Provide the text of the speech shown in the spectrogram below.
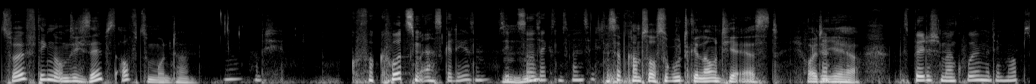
zwölf Dinge, um sich selbst aufzumuntern. Ja, habe ich vor kurzem erst gelesen. Mhm. 1726. Deshalb kamst du auch so gut gelaunt hier erst, heute hierher. Das Bild ist schon mal cool mit dem Mops.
